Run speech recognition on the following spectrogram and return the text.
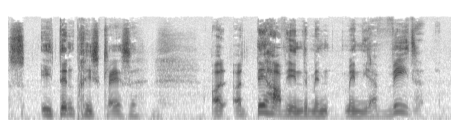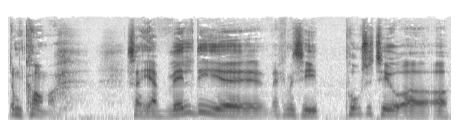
s- i den prisklasse. Og, og det har vi ikke, men, men jeg ved, de kommer. Så jeg er vældig, øh, hvad kan man sige, positiv og, og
